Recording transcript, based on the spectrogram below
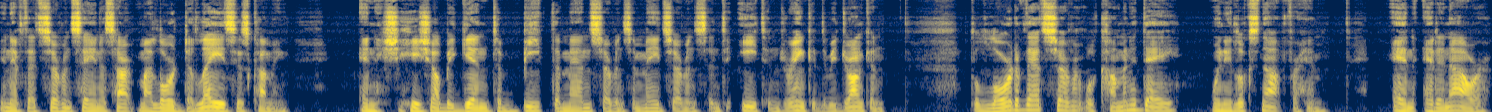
and if that servant say in his heart, My Lord delays his coming, and he shall begin to beat the men servants and maid servants, and to eat and drink and to be drunken, the Lord of that servant will come in a day when he looks not for him, and at an hour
